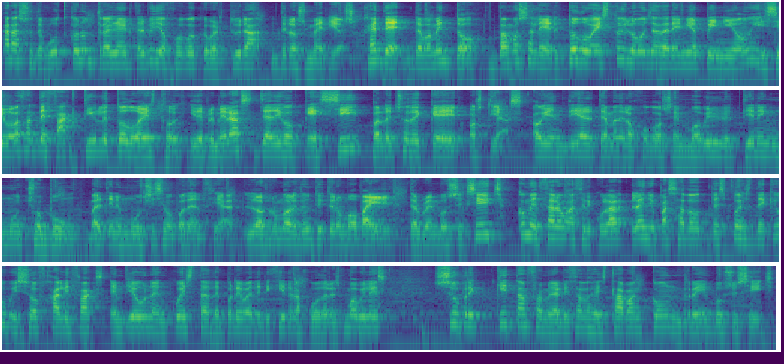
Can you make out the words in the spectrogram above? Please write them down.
hará su debut con un tráiler del videojuego y cobertura de los medios. Gente, de momento, vamos a leer todo esto y luego ya daré mi opinión y si va bastante factible todo esto. Y de primeras ya digo que sí, por el hecho de que, hostias, hoy en día el tema de los juegos en móvil tienen mucho boom, ¿vale? Tienen muchísimo potencial. Los rumores de un título mobile de Rainbow Six Siege comenzaron a circular el año pasado después de que Ubisoft Halifax envió una encuesta de prueba dirigida a los jugadores móviles sobre qué tan familiarizados estaban con Rainbow Six Siege.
